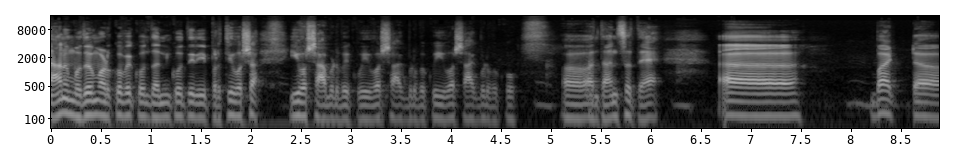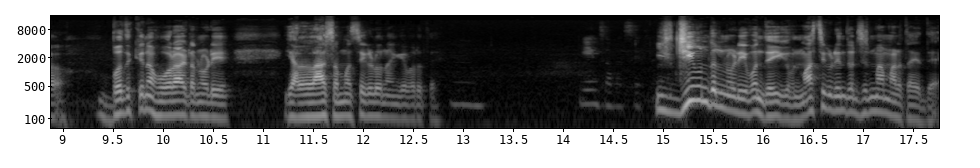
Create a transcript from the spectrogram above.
ನಾನು ಮದುವೆ ಮಾಡ್ಕೋಬೇಕು ಅಂತ ಅನ್ಕೋತೀನಿ. ಪ್ರತಿ ವರ್ಷ ಈ ವರ್ಷ ಆಗ್ಬಿಡ್ಬೇಕು ಈ ವರ್ಷ ಆಗ್ಬಿಡ್ಬೇಕು ಈ ವರ್ಷ ಆಗ್ಬಿಡ್ಬೇಕು ಅಂತ ಅನಿಸುತ್ತೆ. ಬಟ್ ಬದುಕಿನ ಹೋರಾಟ ನೋಡಿ ಎಲ್ಲ ಸಮಸ್ಯೆಗಳು ನನಗೆ ಬರುತ್ತೆ. ಈ ಜೀವನದಲ್ಲಿ ನೋಡಿ ಒಂದು ಈಗ ಒಂದು ಅಂತ ಒಂದು ಸಿನಿಮಾ ಮಾಡ್ತಾ ಇದ್ದೆ.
